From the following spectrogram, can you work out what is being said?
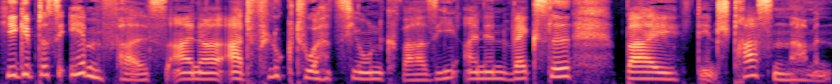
Hier gibt es ebenfalls eine Art Fluktuation quasi, einen Wechsel bei den Straßennamen.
